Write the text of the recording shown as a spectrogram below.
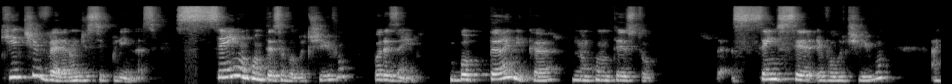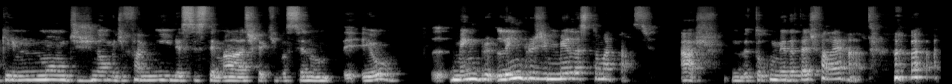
que tiveram disciplinas sem um contexto evolutivo, por exemplo, botânica num contexto sem ser evolutivo, aquele monte de nome de família sistemática que você não. Eu lembro, lembro de melastomatácea, acho. Eu tô com medo até de falar errado.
